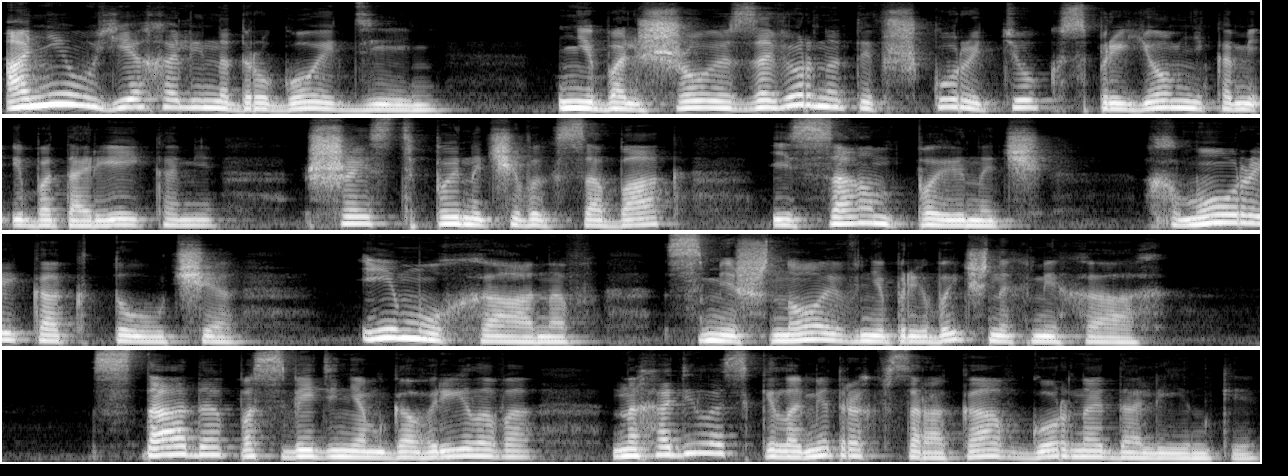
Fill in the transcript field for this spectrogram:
Они уехали на другой день. Небольшой, завернутый в шкуры тюк с приемниками и батарейками, шесть пынычевых собак и сам Пыныч, хмурый, как туча, и Муханов — смешной в непривычных мехах. Стадо, по сведениям Гаврилова, находилось в километрах в сорока в горной долинке.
